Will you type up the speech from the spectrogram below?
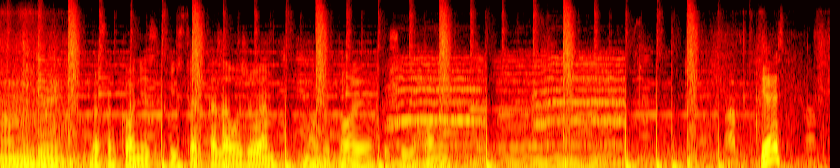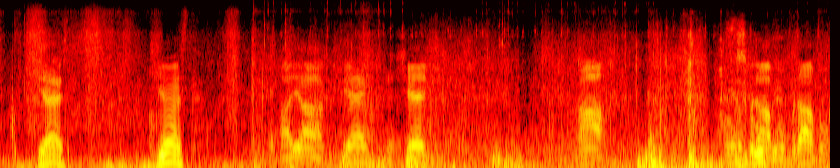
Mam nadzieję. Na sam koniec twisterka założyłem, może to je jakoś uruchomi. Jest? Jest. Jest. A jak? Pięknie, siedzi. A. Nie brawo, brawo.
